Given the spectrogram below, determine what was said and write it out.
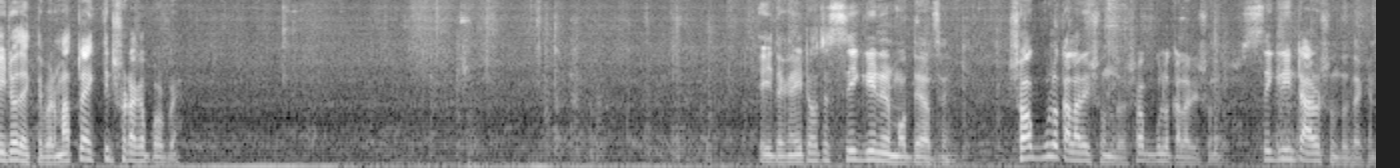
এইটাও দেখতে পারেন, মাত্র একত্রিশশো টাকা পড়বে। এই দেখেন, এটা হচ্ছে সি গ্রিনের মধ্যে আছে। সবগুলো কালারই সুন্দর, সবগুলো কালারই সুন্দর। সি গ্রিনটা আরও সুন্দর দেখেন।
